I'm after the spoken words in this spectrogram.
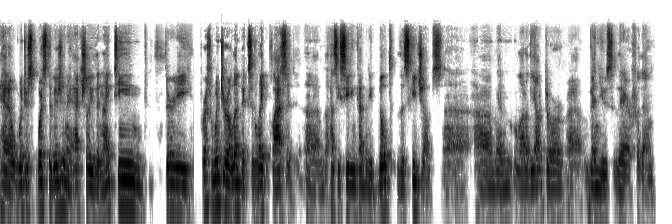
had a winter sports division. Actually, the 1930 first Winter Olympics in Lake Placid, um, the Hussey Seating Company built the ski jumps uh, um, and a lot of the outdoor uh, venues there for them.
